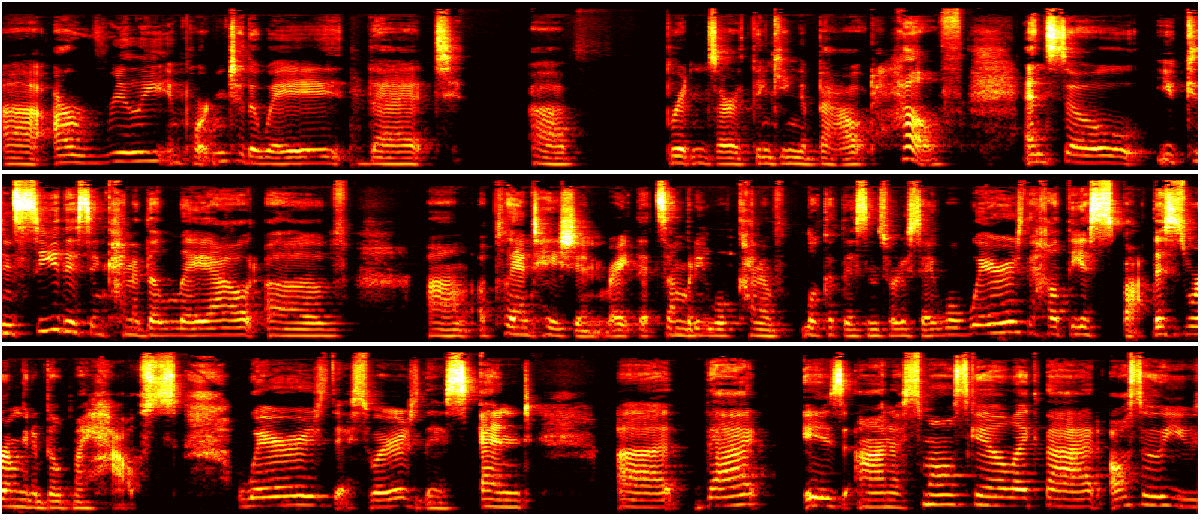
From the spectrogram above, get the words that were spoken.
uh, are really important to the way that uh, Britons are thinking about health. And so you can see this in kind of the layout of um, a plantation, right? That somebody will kind of look at this and sort of say, well, where is the healthiest spot? This is where I'm going to build my house. Where is this? Where is this? And uh, that is on a small scale like that. Also, you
